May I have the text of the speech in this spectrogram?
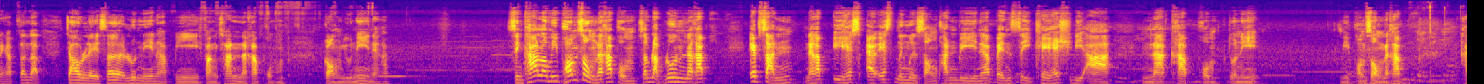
นะครับสำหรับเจ้าเลเซอร์รุ่นนี้นะครับมีฟังก์ชันนะครับ ผมกล่องอยู่นี่นะครับ สินค้าเรามีพร้อมส่งนะครับ ผมสำหรับรุ่นนะครับ e p s o n นะครับ EHLS 12000B นะครับเป็น 4K HDR นะครับผมตัวนี้มีพร้อมส่งนะครับ ใคร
